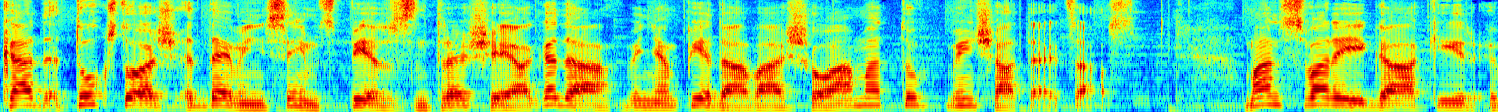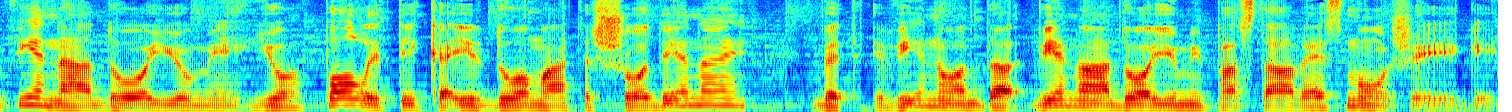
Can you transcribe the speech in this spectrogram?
Kad 1953. gadā viņam piedāvāja šo amatu, viņš atteicās. Man svarīgāk ir vienādojumi, jo politika ir domāta šodienai, bet vienoda, vienādojumi pastāvēs mūžīgi.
